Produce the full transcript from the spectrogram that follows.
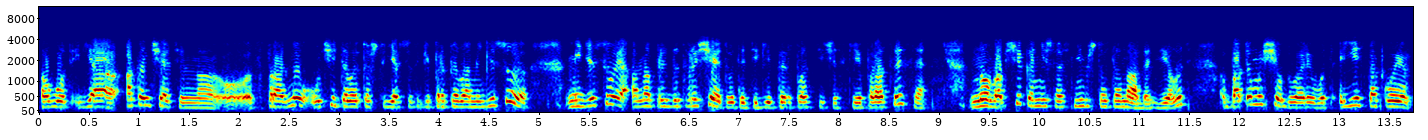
вот, я окончательно, э, справ... ну, учитывая то, что я все-таки пропила медисою, медисоя, она предотвращает вот эти гиперпластические процессы, но вообще, конечно, с ним что-то надо делать. Потом еще говорю, вот есть такой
